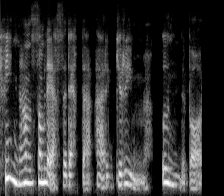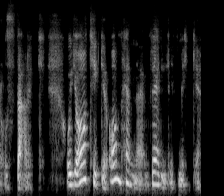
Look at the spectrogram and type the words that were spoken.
Kvinnan som läser detta är grym, underbar och stark. Och jag tycker om henne väldigt mycket.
